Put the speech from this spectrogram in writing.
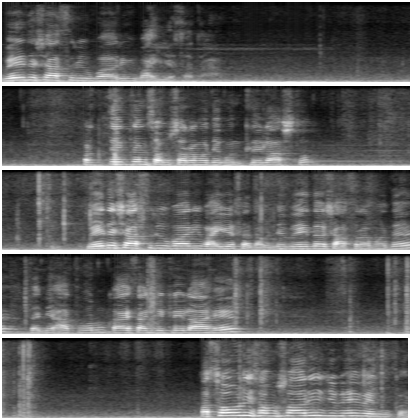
वेदशास्त्री उभारी बाह्य सदा प्रत्येकजण संसारामध्ये गुंतलेला असतो. वेदशास्त्री उभारी बाह्य सदा म्हणजे वेदशास्त्रामध्ये त्यांनी हातवरून काय सांगितलेलं आहे? असवणी संसारी जिभे वेगू कर.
